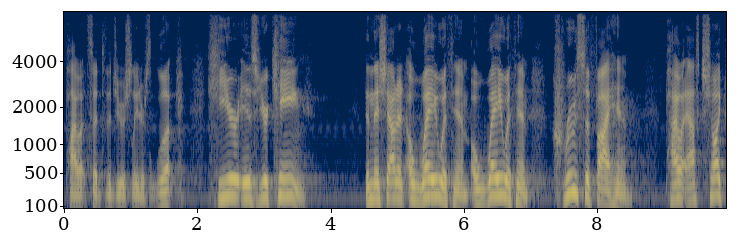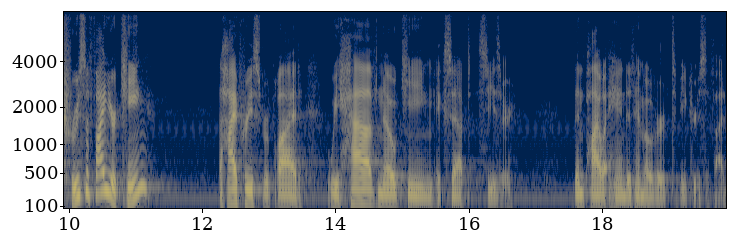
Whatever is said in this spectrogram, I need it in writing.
Pilate said to the Jewish leaders, Look, here is your king. Then they shouted, Away with him, away with him, crucify him. Pilate asked, Shall I crucify your king? The high priest replied, We have no king except Caesar. Then Pilate handed him over to be crucified.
